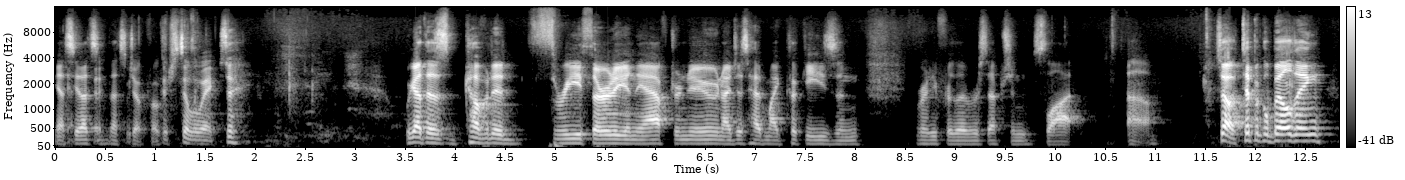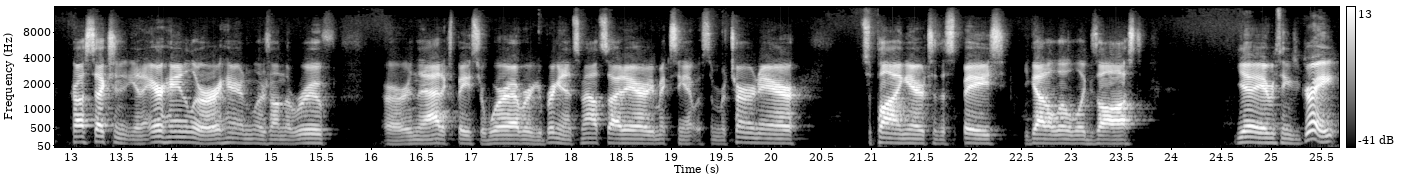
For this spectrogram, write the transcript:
yeah, see, that's that's a joke, folks. They're still awake. So we got this coveted 3:30 in the afternoon. I just had my cookies and ready for the reception slot. Um, so typical building cross section, you know, air handler or air handlers on the roof or in the attic space or wherever. You're bringing in some outside air. You're mixing it with some return air, supplying air to the space. You got a little exhaust. Yay, everything's great.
